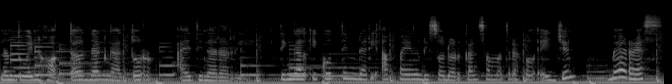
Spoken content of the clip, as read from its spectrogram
nentuin hotel dan ngatur itinerary. Tinggal ikutin dari apa yang disodorkan sama travel agent, beres.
